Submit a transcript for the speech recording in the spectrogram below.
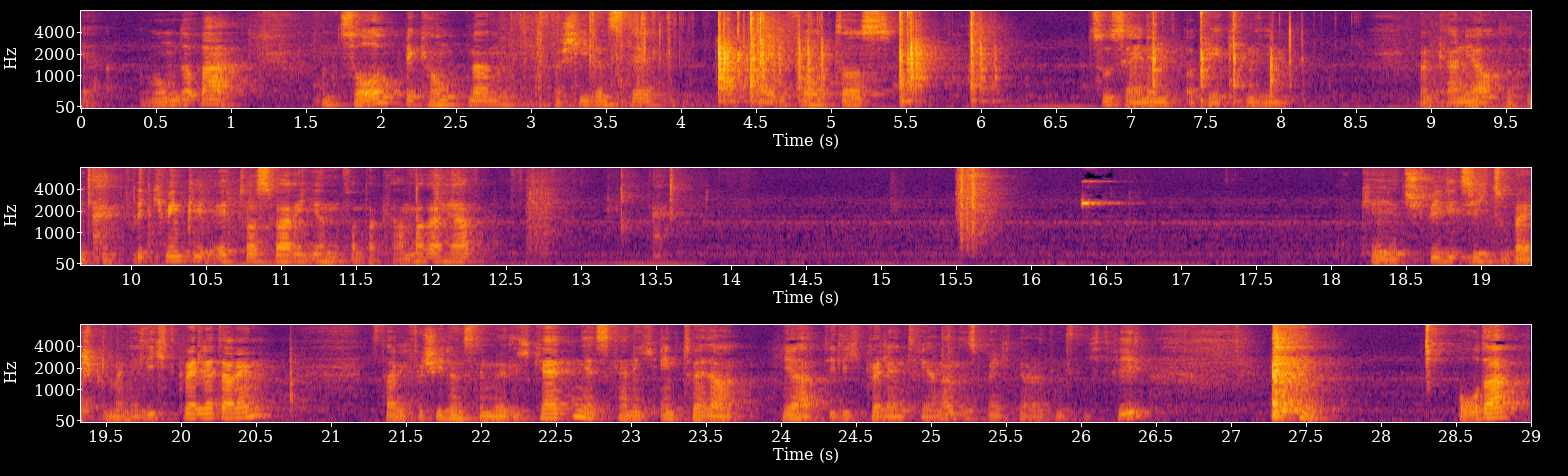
Ja, wunderbar. Und so bekommt man verschiedenste Teilfotos zu seinen Objekten hin. Man kann ja auch noch mit dem Blickwinkel etwas variieren von der Kamera her. Okay, jetzt spiegelt sich zum Beispiel meine Lichtquelle darin. Jetzt habe ich verschiedenste Möglichkeiten. Jetzt kann ich entweder hier die Lichtquelle entfernen, das bringt mir allerdings nicht viel. Oder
